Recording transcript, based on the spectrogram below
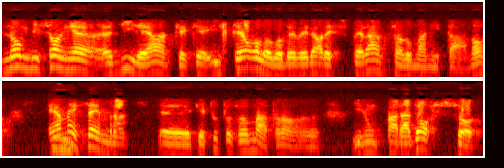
non bisogna dire anche che il teologo deve dare speranza all'umanità, no? E a mm. me sembra che tutto sommato no, in un paradosso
